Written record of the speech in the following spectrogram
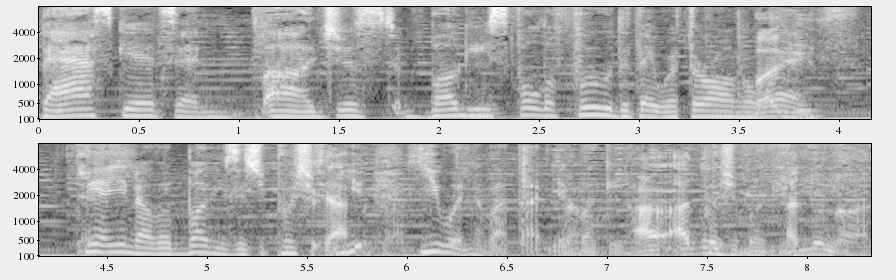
baskets and uh, just buggies full of food that they were throwing away. Buggies? Yeah, you know the buggies that you push. Shopping You, you wouldn't know about that. Your buggy. I, I do. push your buggy. I do not.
